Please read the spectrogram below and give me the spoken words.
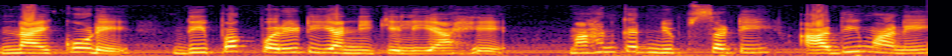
Naikode Deepak Parit यांनी केली आहे. महानकर न्यूजसाठी आदी माने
